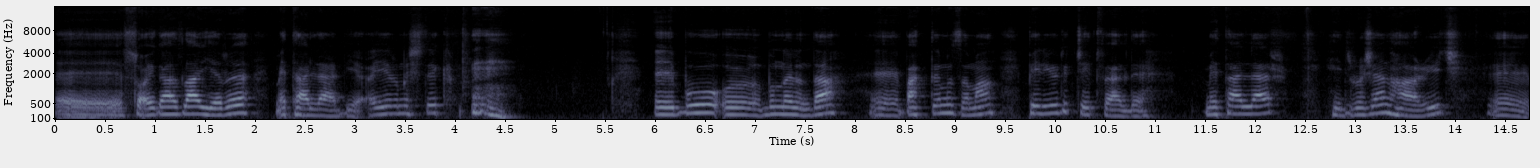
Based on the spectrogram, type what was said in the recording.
e, soy gazlar yarı metaller diye ayırmıştık. e, bu e, bunların da e, baktığımız zaman periyodik cetvelde metaller hidrojen hariç e,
